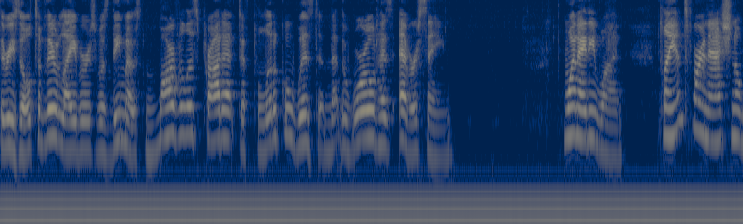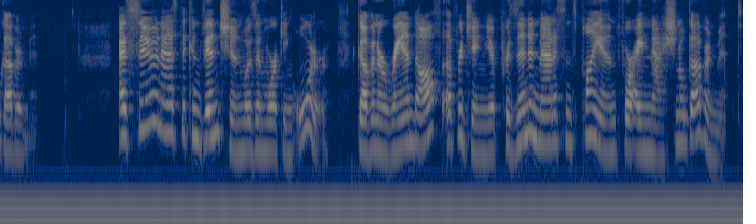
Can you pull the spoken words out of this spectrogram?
The result of their labors was the most marvelous product of political wisdom that the world has ever seen. 181. Plans for a National Government. As soon as the convention was in working order, Governor Randolph of Virginia presented Madison's plan for a national government.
